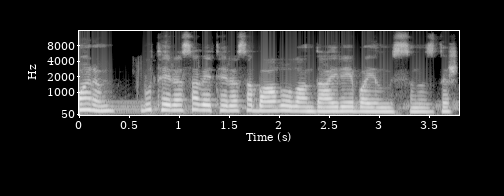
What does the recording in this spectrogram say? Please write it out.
Umarım bu terasa ve terasa bağlı olan daireye bayılmışsınızdır.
